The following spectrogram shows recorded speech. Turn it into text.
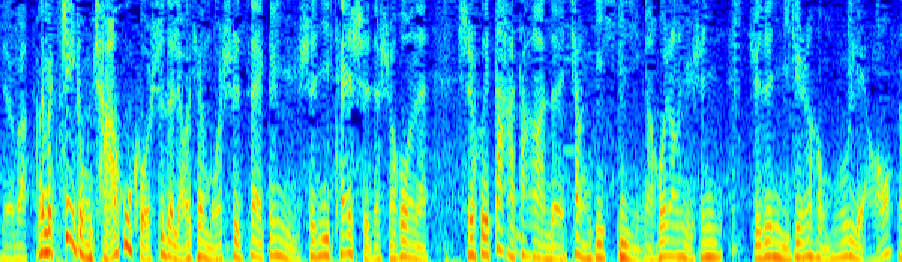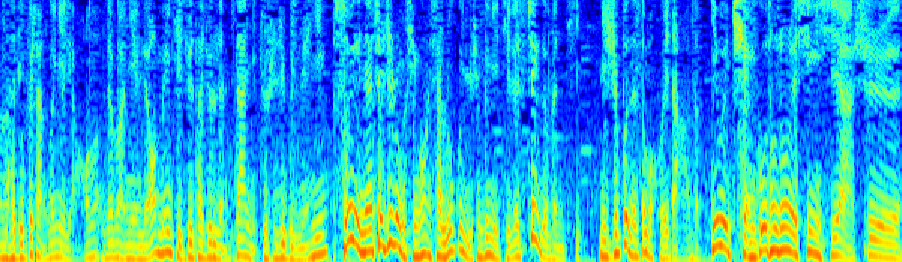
对吧？那么这种查户口式的聊天模式，在跟女生一开始的时候呢，是会大大的降低吸引啊，会让女生觉得你这人很无聊，那么她就不想跟你聊了，对吧？你聊没几句，她就冷淡你，就是这个原因。所以呢，在这种情况下，如果女生跟你提了这个问题，你是不能这么回答的，因为浅沟通中的信息啊是。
